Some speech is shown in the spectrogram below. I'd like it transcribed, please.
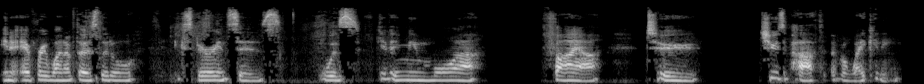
you know, every one of those little experiences was giving me more fire to choose a path of awakening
